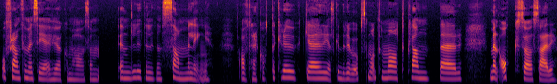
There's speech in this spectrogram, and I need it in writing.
Och framför mig ser jag hur jag kommer ha som en liten, liten samling av terrakottakrukor. Jag ska driva upp små tomatplanter. Men också så här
